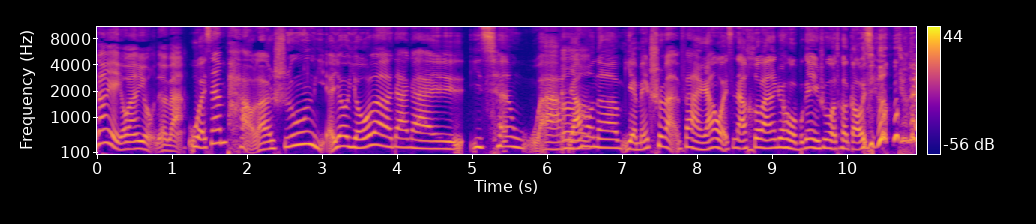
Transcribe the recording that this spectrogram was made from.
刚也游完泳对吧？我先跑了十公里，又游了大概一千五吧，嗯然后呢也没吃晚饭，然后我现在喝完了之后，我不跟你说我特高兴，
